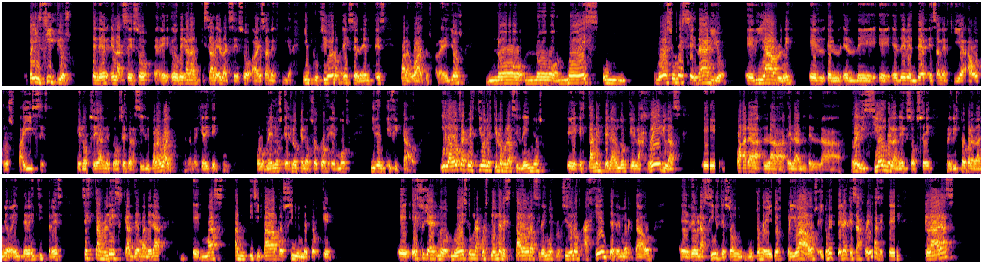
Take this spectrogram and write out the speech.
principios tener el acceso eh, o de garantizar el acceso a esa energía, inclusive los excedentes paraguayos. Para ellos no, no, no, es, un, no es un escenario eh, viable el, el, el de, eh, el de vender esa energía a otros países que no sean entonces Brasil y Paraguay, la energía de Itaipú. Por lo menos es lo que nosotros hemos identificado. Y la otra cuestión es que los brasileños eh, están esperando que las reglas eh, para la, la, revisión del anexo C previsto para el año 2023 se establezcan de manera eh, más anticipada posible, porque eso ya no, no, es una cuestión del Estado brasileño, pero sí de los agentes de mercado de Brasil, que son muchos de ellos privados. Ellos esperan que esas reglas estén claras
